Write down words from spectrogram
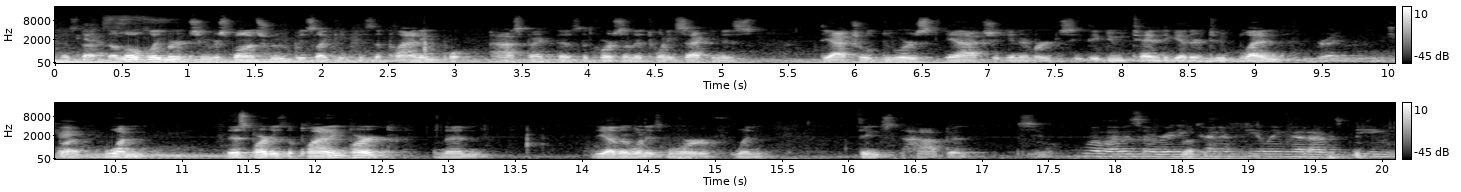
because the, the local emergency response group is like, is the planning po- aspect, as the course on the twenty-second is the actual doers, yeah, actually in emergency. They do tend together to blend, Right. but one, this part is the planning part, and then the other one is more of when things happen. So, Well, I was already But- kind of feeling that I was being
